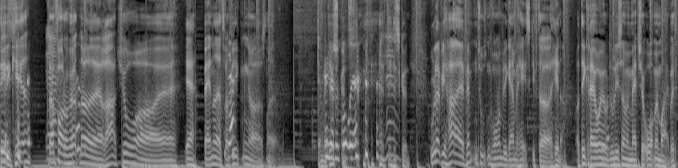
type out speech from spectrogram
Dedikeret. Så Ja. får du hørt noget øh, radio og øh, ja, bandet af trafikken ja. og sådan noget. Jamen, Det det, er skønt. tro, ja. det er skønt. Ulla, vi har øh, 15.000 kroner, vi gerne vil have, skifter hænder. Og det kræver jo, at du ligesom matcher ord med Majbet.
